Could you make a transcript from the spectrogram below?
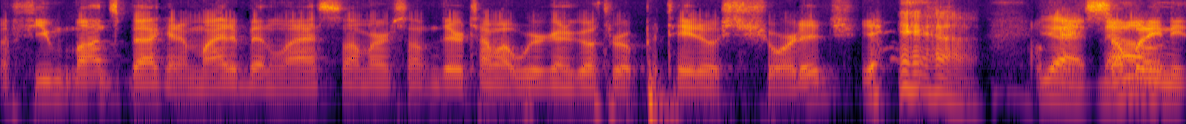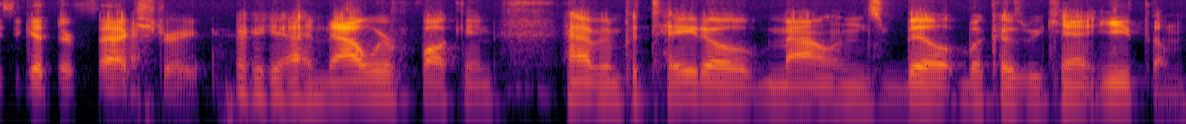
a few months back and it might have been last summer or something they were talking about we were going to go through a potato shortage yeah, Okay, yeah. somebody now, needs to get their facts straight yeah. Now we're fucking having potato mountains built because we can't eat them.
